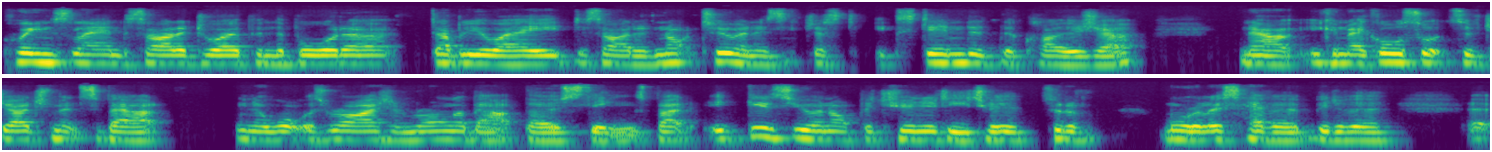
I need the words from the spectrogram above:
Queensland decided to open the border, WA decided not to and has just extended the closure. Now, you can make all sorts of judgments about, you know, what was right and wrong about those things, but it gives you an opportunity to sort of more or less have a bit of a,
